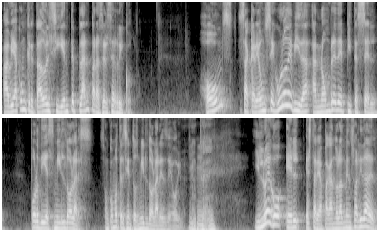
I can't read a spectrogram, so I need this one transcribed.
había concretado el siguiente plan para hacerse rico. Holmes sacaría un seguro de vida a nombre de Pitesel por 10 mil dólares. Son como 300 mil dólares de hoy. Y luego él estaría pagando las mensualidades.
